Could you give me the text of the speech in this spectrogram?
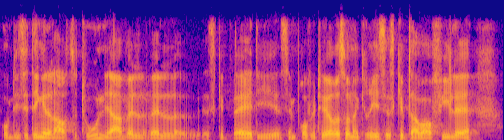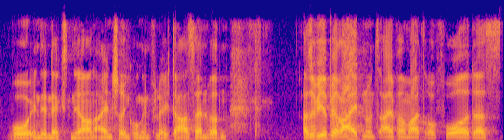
um diese Dinge dann auch zu tun, ja, weil, weil es gibt welche, die sind Profiteure so einer Krise, es gibt aber auch viele, wo in den nächsten Jahren Einschränkungen vielleicht da sein werden. Also wir bereiten uns einfach mal darauf vor, dass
